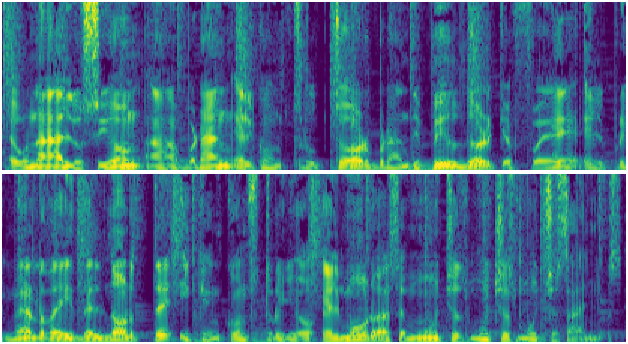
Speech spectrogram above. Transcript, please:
Es una alusión a Bran el constructor, Bran the Builder, que fue el primer rey del norte y quien construyó el muro hace muchos, muchos, muchos años.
